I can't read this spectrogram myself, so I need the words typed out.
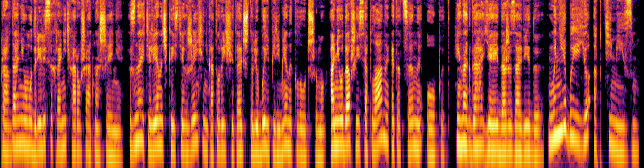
Правда, они умудрились сохранить хорошие отношения. Знаете, Леночка из тех женщин, которые считают, что любые перемены к лучшему, а неудавшиеся планы – это ценный опыт. Иногда я ей даже завидую. Мне бы ее оптимизм.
